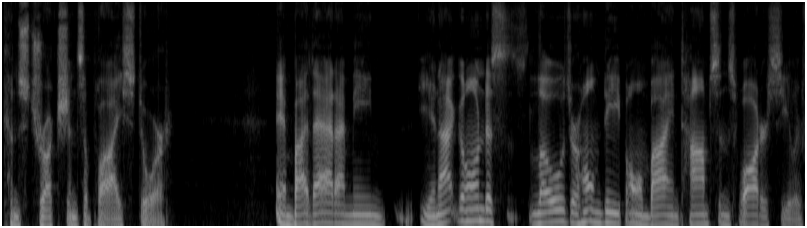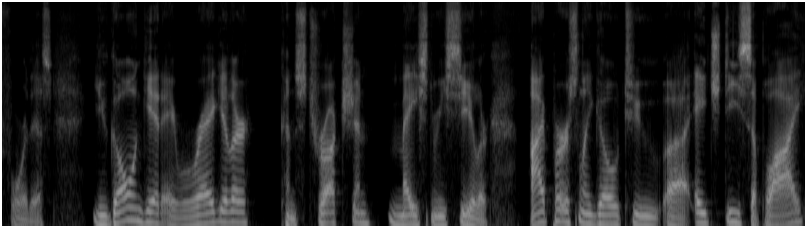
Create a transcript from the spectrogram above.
construction supply store. And by that, I mean you're not going to Lowe's or Home Depot and buying Thompson's water sealer for this. You go and get a regular construction masonry sealer. I personally go to uh, HD Supply,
